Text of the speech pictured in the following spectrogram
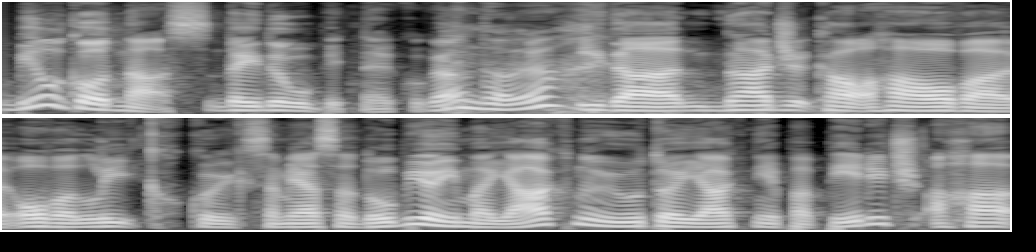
bilo ko od nas da ide ubit nekoga. Dobro. I da nađe kao, aha, ova, ova lik kojeg sam ja sad ubio ima jaknu i u toj jakni je papirić, aha,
